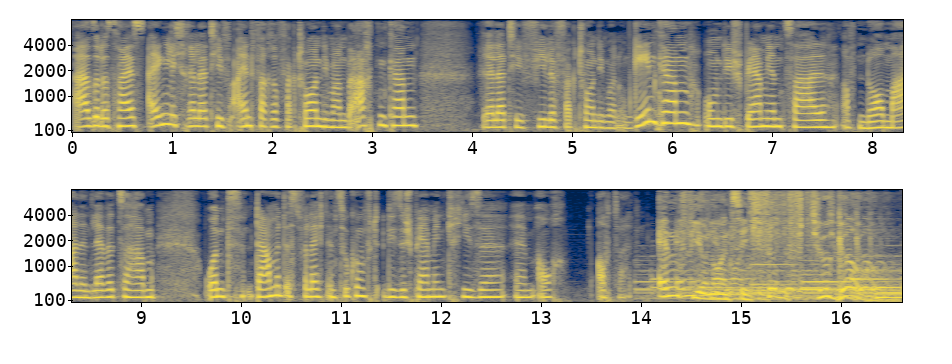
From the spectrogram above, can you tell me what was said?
also das heißt eigentlich relativ einfache Faktoren, die man beachten kann relativ viele Faktoren, die man umgehen kann, um die Spermienzahl auf normalen Level zu haben. Und damit ist vielleicht in Zukunft diese Spermienkrise ähm, auch aufzuhalten. M94 5 to go.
